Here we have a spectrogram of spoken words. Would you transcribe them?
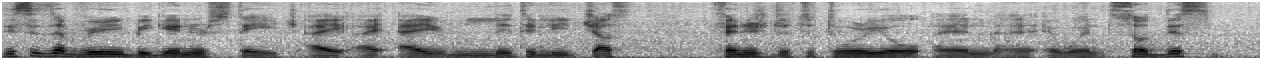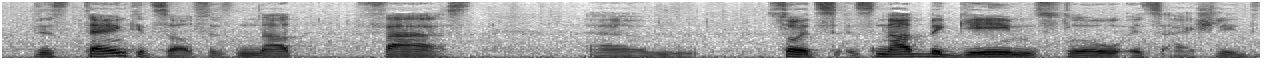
this is a very beginner stage. I, I, I literally just finished the tutorial and uh, it went. So this this tank itself is not fast. Um, so it's it's not the game slow. It's actually the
